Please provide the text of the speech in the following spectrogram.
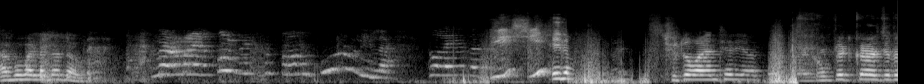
আর মোবাইলটা দাও দাও। ছোট ওয়ান ছেড়ে আছে কমপ্লিট করার জন্য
